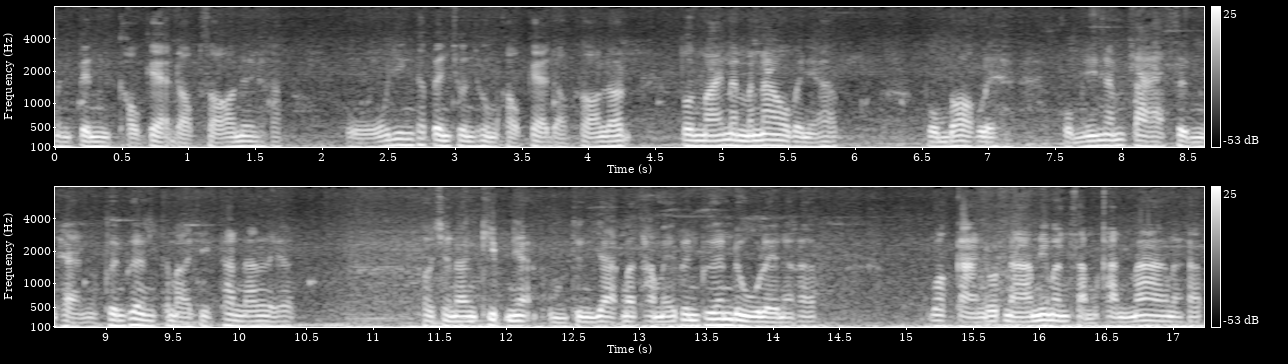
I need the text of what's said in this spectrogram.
มันเป็นเขาแก่ดอกซ้อนด้วยนะครับโอ้ยิ่งถ้าเป็นชวนชมเขาแก่ดอกซ้อนแล้วต้นไม้มันมาเน่าไปเนี่ยครับ ผมบอกเลย ผมนี่น้ำตาซึมแทนเพื่อนๆสมาชิกท่านนั้นเลยครับ เพราะฉะนั้นคลิปเนี้ยผมถึงอยากมาทำให้เพื่อนๆดูเลยนะครับ ว่าการรดน้ำนี่มันสำคัญมากนะครับ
